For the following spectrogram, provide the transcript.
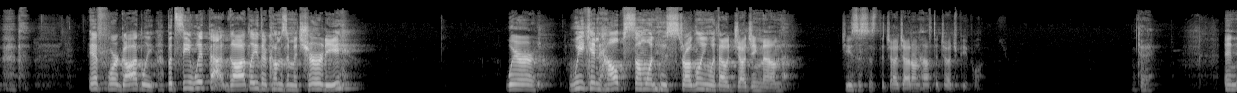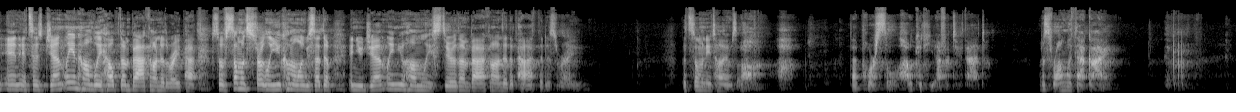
if we're godly. But see, with that godly, there comes a maturity where we can help someone who's struggling without judging them. Jesus is the judge. I don't have to judge people. Okay? And, and it says, gently and humbly help them back onto the right path. So if someone's struggling, you come along beside them and you gently and you humbly steer them back onto the path that is right. But so many times, oh, that poor soul, how could he ever do that? What is wrong with that guy?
